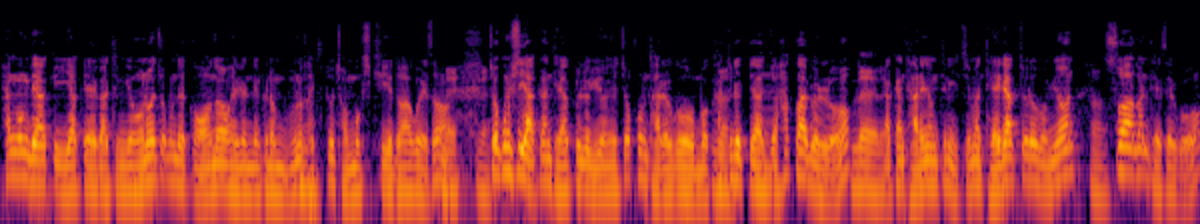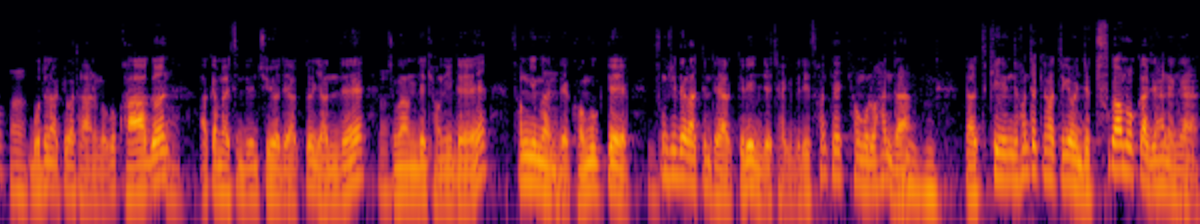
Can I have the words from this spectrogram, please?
항공대학교 이학계 같은 경우는 조금 더그 언어 관련된 그런 부분을 같이 또 접목시키기도 하고 해서 네, 네. 조금씩 약간 대학별로 유형이 조금 다르고 뭐 카톨릭 대학교 학과별로 네, 네. 약간 다른 형태는 있지만 대략적으로 보면 수학은 대세고 모든 학교가 다 하는 거고 과학은 아까 말씀드린 주요 대학들 연대, 중앙대, 경희대, 성균관대, 건국대, 숭실대 같은 대학들이 이제 자기들이 선택형으로 한다. 자, 특히 이제 선택형 같은 경우 이제 two 과목까지 하느냐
